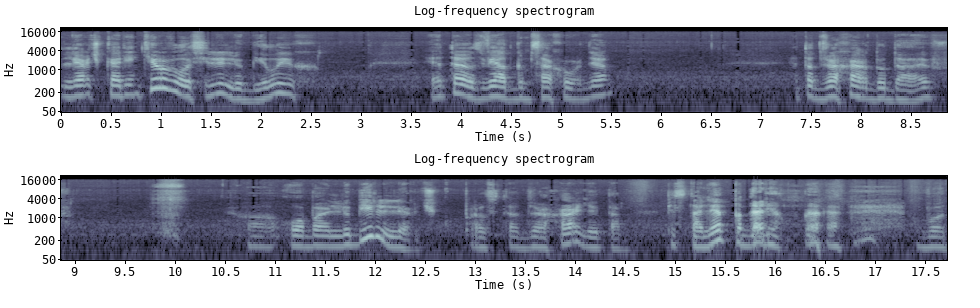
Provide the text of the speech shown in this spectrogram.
Лерочка ориентировалась или любила их. Это Звят Гамсахурдия, это Джахар Дудаев – а, оба любили Лерочку, просто Джахар ей там пистолет подарил. Вот,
